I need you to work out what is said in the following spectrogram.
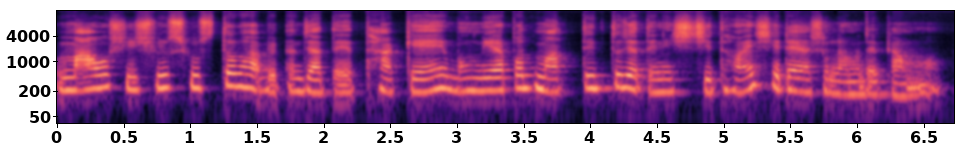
মা ও শিশু সুস্থভাবে যাতে থাকে এবং নিরাপদ মাতৃত্ব যাতে নিশ্চিত হয়, সেটাই আসলে আমাদের কাম্য।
